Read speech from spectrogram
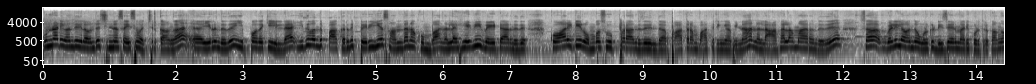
முன்னாடி வந்து இதில் வந்து சின்ன சைஸும் வச்சுருக்காங்க. இருந்தது இப்போதைக்கு இல்லை. இது வந்து பார்க்குறது பெரிய சந்தன கும்பா. நல்ல ஹெவி வெயிட்டாக இருந்தது. குவாலிட்டி ரொம்ப சூப்பராக இருந்தது. இந்த பாத்திரம் பார்த்துட்டிங்க அப்படின்னா நல்ல அகலமாக இருந்தது. ஸோ வெளியில் வந்து உங்களுக்கு டிசைன் மாதிரி கொடுத்துருக்காங்க.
